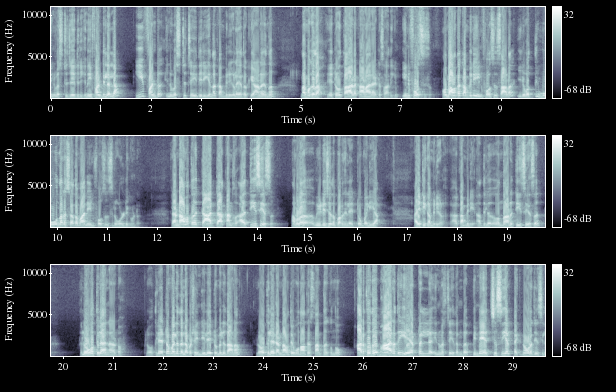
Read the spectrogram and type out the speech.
ഇൻവെസ്റ്റ് ചെയ്തിരിക്കുന്നത്? ഈ ഫണ്ടിലല്ല ഈ ഫണ്ട് ഇൻവെസ്റ്റ് ചെയ്തിരിക്കുന്ന കമ്പനികൾ ഏതൊക്കെയാണ് എന്ന് നമുക്കിതാ ഏറ്റവും താഴെ കാണാനായിട്ട് സാധിക്കും. ഇൻഫോസിസ്. ഒന്നാമത്തെ കമ്പനി ഇൻഫോസിസ് ആണ്. ഇരുപത്തി മൂന്നര ശതമാനം ഇൻഫോസിസിൽ ഹോൾഡിംഗ് ഉണ്ട്. രണ്ടാമത്തത് ടാറ്റ കൺസ ടി സി എസ്. നമ്മൾ വീഡിയോ ചെയ്ത് പറഞ്ഞില്ലേ ഏറ്റവും വലിയ ഐ ടി കമ്പനികൾ കമ്പനി. അതിൽ ഒന്നാണ് ടി സി എസ്. ലോകത്തിലെ തന്നെ കേട്ടോ. ലോകത്തിലെ ഏറ്റവും വലുതല്ല പക്ഷേ ഇന്ത്യയിലെ ഏറ്റവും വലുതാണ്. ലോകത്തിലെ രണ്ടാമത്തെ മൂന്നാമത്തെ സ്ഥാനത്ത് നിൽക്കുന്നു. അടുത്തത് ഭാരതി എയർടെല്ലിൽ ഇൻവെസ്റ്റ് ചെയ്തിട്ടുണ്ട്. പിന്നെ എച്ച് സി എൽ ടെക്നോളജീസിൽ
